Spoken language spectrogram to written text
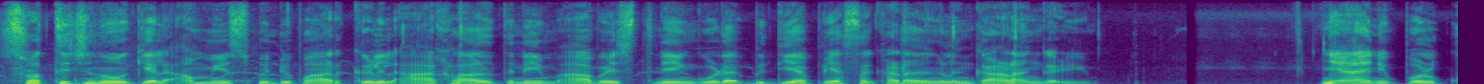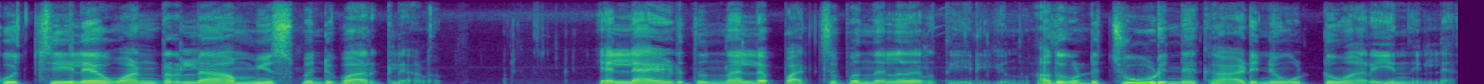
ശ്രദ്ധിച്ചു നോക്കിയാൽ അമ്യൂസ്മെന്റ് പാർക്കുകളിൽ ആഹ്ലാദത്തിനെയും ആവേശത്തിനെയും കൂടെ വിദ്യാഭ്യാസ ഘടകങ്ങളും കാണാൻ കഴിയും. ഞാനിപ്പോൾ കൊച്ചിയിലെ വണ്ടർല അമ്യൂസ്മെന്റ് പാർക്കിലാണ് എല്ലായിടത്തും നല്ല പച്ചപ്പ് നിലനിർത്തിയിരിക്കുന്നു. അതുകൊണ്ട് ചൂടിന്റെ കാടിനെ ഒട്ടും അറിയുന്നില്ല.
